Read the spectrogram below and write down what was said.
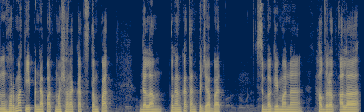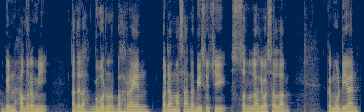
menghormati pendapat masyarakat setempat dalam pengangkatan pejabat, sebagaimana Hadrat Ala bin Hadrami adalah gubernur Bahrain pada masa Nabi suci Sallallahu Alaihi Wasallam kemudian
